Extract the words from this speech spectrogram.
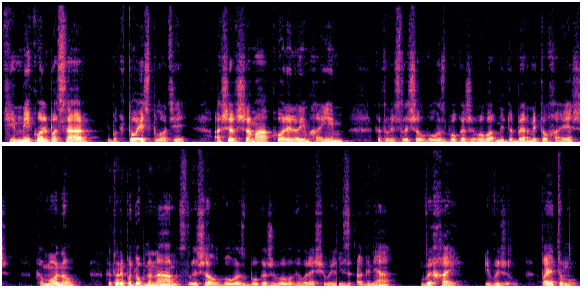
Кими коль басар, ибо кто из плоти, а шершама коль элоим хаим, который слышал голос Бога живого, медабер митоха эш, камону, который, подобно нам, слышал голос Бога живого, говорящего из огня, выхай и выжил. Поэтому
